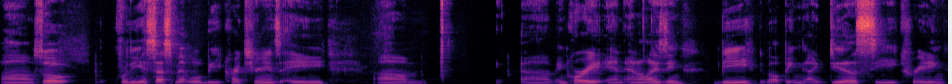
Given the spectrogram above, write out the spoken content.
Uh, so for the assessment will be criterions A, um, um, inquiry and analyzing, B, developing ideas, C, creating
